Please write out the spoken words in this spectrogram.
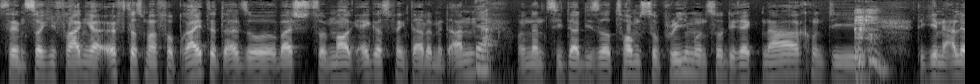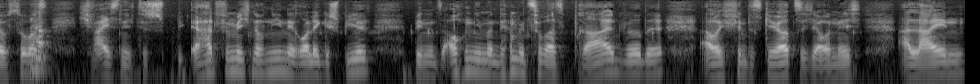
sind solche Fragen ja öfters mal verbreitet. Also, weißt du, so ein Mark Eggers fängt da damit an ja. und dann zieht da dieser Tom Supreme und so direkt nach und die, die gehen alle auf sowas. Ja. Ich weiß nicht, das, er hat für mich noch nie eine Rolle gespielt. Bin jetzt auch niemand, der mit sowas prahlen würde, aber ich finde, es gehört sich auch nicht. Allein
